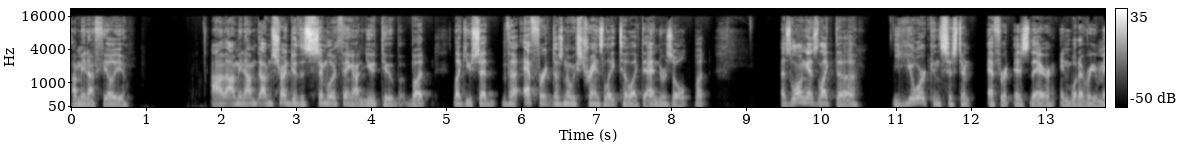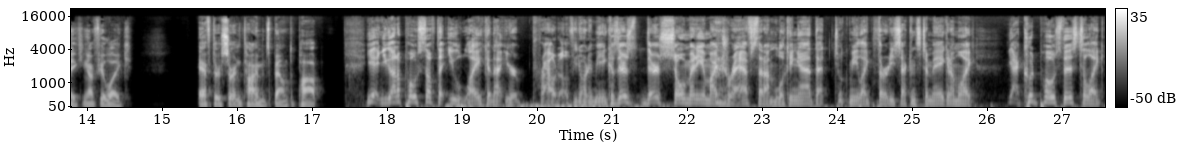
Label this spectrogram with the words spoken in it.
I mean, I feel you. I, I mean, I'm I'm just trying to do the similar thing on YouTube, but like you said, the effort doesn't always translate to like the end result. But as long as like the your consistent effort is there in whatever you're making, I feel like after a certain time, it's bound to pop. yeah and you got to post stuff that you like and that you're proud of you know what i mean because there's there's so many of my drafts that i'm looking at that took me like 30 seconds to make and i'm like yeah i could post this to like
